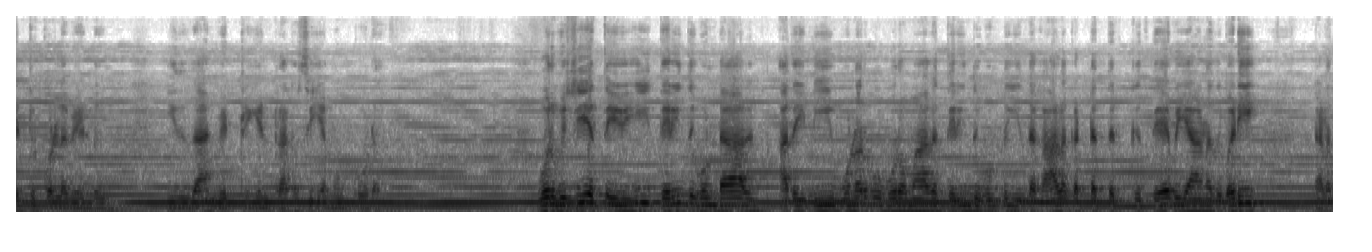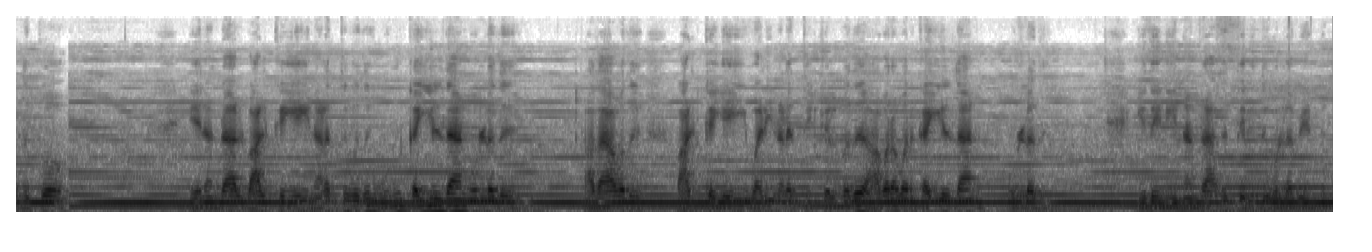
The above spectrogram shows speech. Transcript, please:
ஏற்றுக்கொள்ள வேண்டும். இதுதான் வெற்றியின் ரகசியமும் கூட. ஒரு விஷயத்தை நீ தெரிந்து கொண்டால் அதை நீ உணர்வுபூர்வமாக தெரிந்து கொண்டு இந்த காலகட்டத்திற்கு தேவையானதுபடி நடந்துக்கோ. ஏனென்றால் வாழ்க்கையை நடத்துவது உன் கையில்தான் உள்ளது. அதாவது வாழ்க்கையை வழிநடத்தி செல்வது அவரவர் கையில்தான் உள்ளது. இதை நீ நன்றாக தெரிந்து கொள்ள வேண்டும்.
